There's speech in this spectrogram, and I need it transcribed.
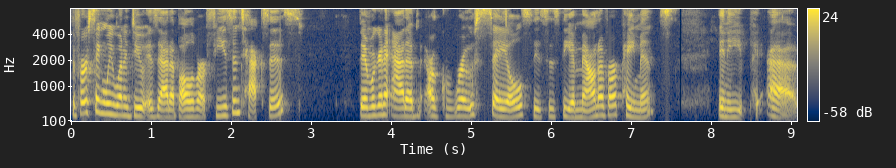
The first thing we want to do is add up all of our fees and taxes. Then we're going to add up our gross sales. This is the amount of our payments, any uh,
